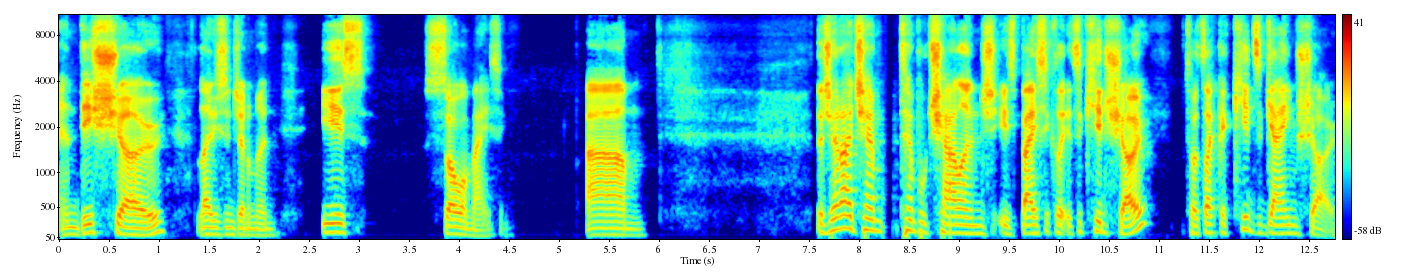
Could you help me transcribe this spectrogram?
and this show, ladies and gentlemen, is so amazing. Um, the Jedi Cham- Temple Challenge is basically it's a kids show, so it's like a kids game show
